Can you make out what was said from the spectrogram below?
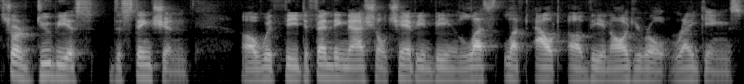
sort of dubious distinction uh, with the defending national champion being less left out of the inaugural rankings.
